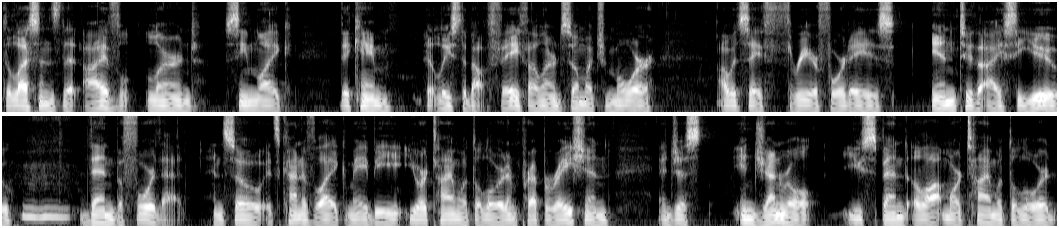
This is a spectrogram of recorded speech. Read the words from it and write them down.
the lessons that I've learned seem like they came at least about faith. I learned so much more. I would say three or four days into the ICU mm-hmm. than before that. And so it's kind of like maybe your time with the Lord in preparation and just in general, you spend a lot more time with the Lord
